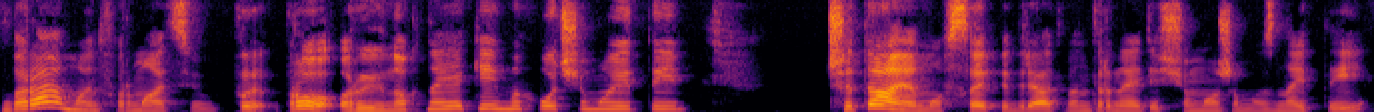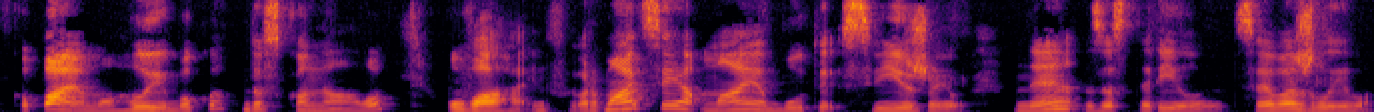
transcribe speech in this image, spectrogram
збираємо інформацію про ринок, на який ми хочемо йти, читаємо все підряд в інтернеті, що можемо знайти, копаємо глибоко, досконало. Увага! Інформація має бути свіжою, не застарілою. Це важливо.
